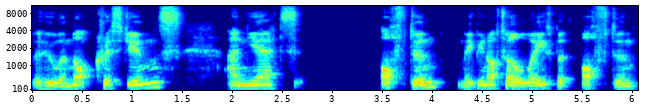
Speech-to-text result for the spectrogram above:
who are not Christians, and yet often, maybe not always, but often,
